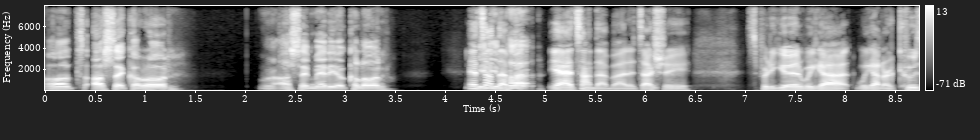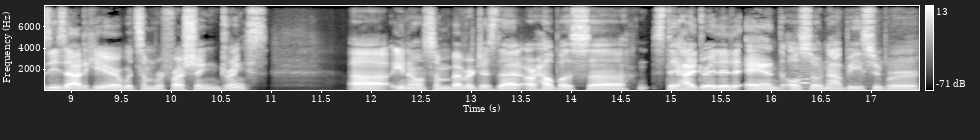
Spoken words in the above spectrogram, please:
Oh, it's hace calor, or hace medio calor. Yeah, it's not that hot. bad. Yeah, it's not that bad. It's actually it's pretty good. We got we got our koozies out here with some refreshing drinks. Uh, you know, some beverages that are help us uh stay hydrated and also not be super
